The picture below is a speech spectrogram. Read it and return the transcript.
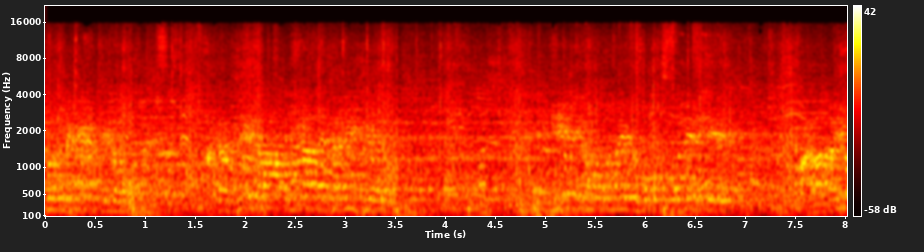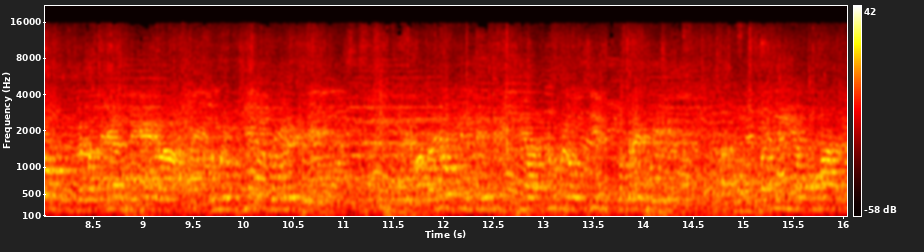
los ejércitos, la tercera brigada de servicio, tiene como modelo como componente al batallón de material de guerra número 113, el batallón de intendencia número 113, la compañía comando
